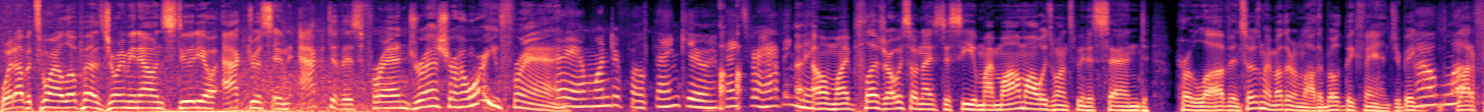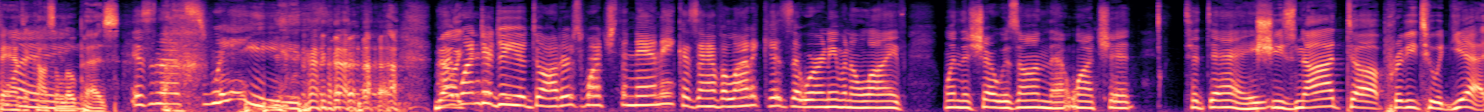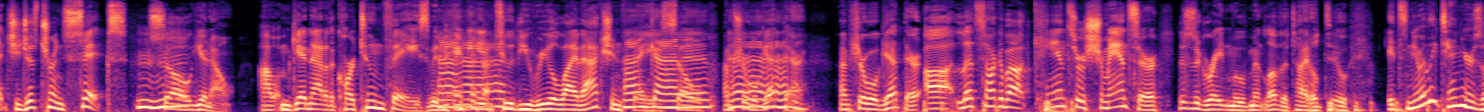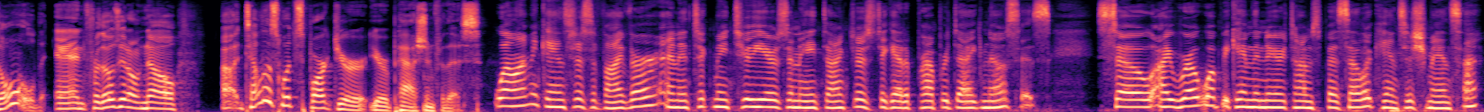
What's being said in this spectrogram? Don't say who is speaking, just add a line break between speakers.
What up? It's Mario Lopez joining me now in studio. Actress and activist Fran Drescher. How are you, Fran?
Hey, I'm wonderful. Thank you. Uh, Thanks for having uh, me.
Oh, my pleasure. Always so nice to see you. My mom always wants me to send her love, and so does my mother-in-law. They're both big fans. You're big, a lot of fans at Casa. Lopez.
Isn't that sweet? I wonder, do your daughters watch The Nanny? Because I have a lot of kids that weren't even alive when the show was on that watch it today.
she's not uh, privy to it yet. She just turned 6
Mm-hmm.
so you know. I'm getting out of the cartoon phase and, and into the real live action phase. so
it.
I'm sure we'll get there. I'm sure we'll get there. Uh, let's talk about Cancer Schmancer. This is a great movement. Love the title too. It's nearly 10 years old. And for those who don't know, uh, tell us what sparked your, your passion for this.
Well, I'm a cancer survivor, and it took me two years and eight doctors to get a proper diagnosis. So I wrote what became the New York Times bestseller, Cancer Schmancer.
